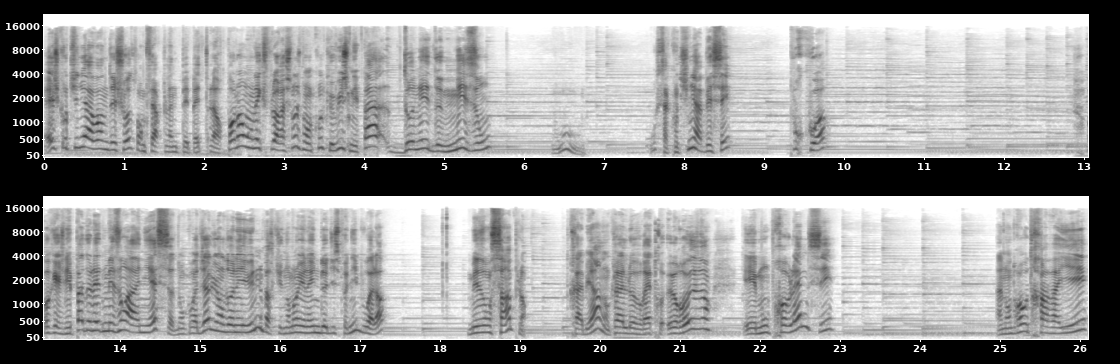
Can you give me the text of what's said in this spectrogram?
Et je continue à vendre des choses pour me faire plein de pépettes. Alors, pendant mon exploration, je me rends compte que oui, je n'ai pas donné de maison. Ouh. Ouh, ça continue à baisser. Pourquoi? Ok, je n'ai pas donné de maison à Agnès, donc on va déjà lui en donner une, parce que normalement il y en a une de disponible, voilà. Maison simple. Très bien, donc là elle devrait être heureuse. Et mon problème c'est un endroit où travailler.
